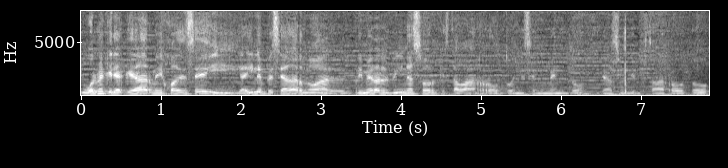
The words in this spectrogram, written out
igual me quería quedar, me dijo ADC y ahí le empecé a dar, ¿no? Al primero al Vinazor, que estaba roto en ese momento, ya hace un tiempo estaba roto.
